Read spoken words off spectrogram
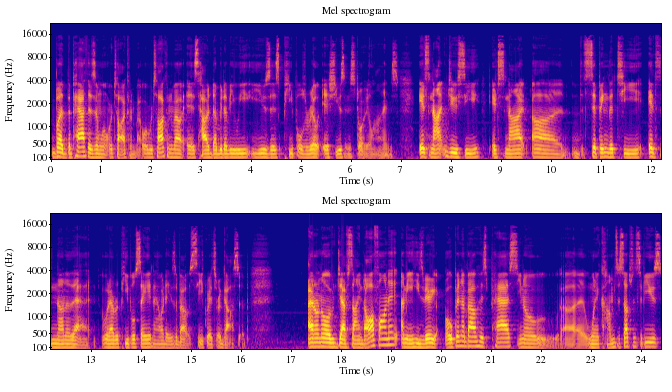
but the path isn't what we're talking about. What we're talking about is how WWE uses people's real issues and storylines. It's not juicy. It's not uh, sipping the tea. It's none of that. Whatever people say nowadays about secrets or gossip. I don't know if Jeff signed off on it. I mean, he's very open about his past, you know, uh, when it comes to substance abuse.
